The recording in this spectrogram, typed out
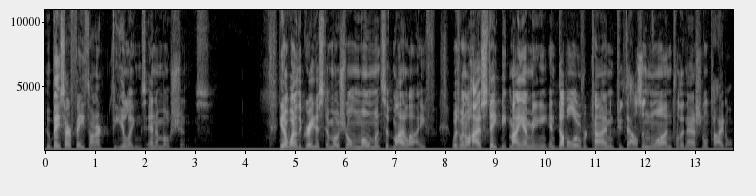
who base our faith on our feelings and emotions. You know, one of the greatest emotional moments of my life was when Ohio State beat Miami in double overtime in 2001 for the national title.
